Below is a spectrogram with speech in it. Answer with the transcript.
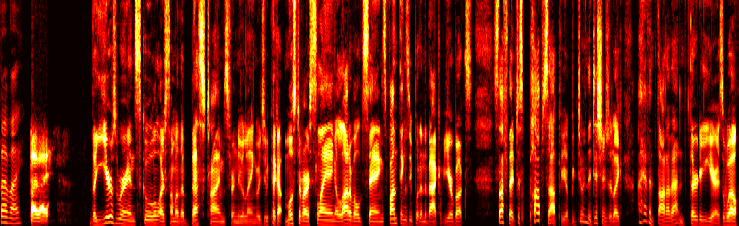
bye-bye Bye bye. The years we're in school are some of the best times for new language. We pick up most of our slang, a lot of old sayings, fun things we put in the back of yearbooks, stuff that just pops up. You'll be doing the dishes, you're like, I haven't thought of that in 30 years. Well,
